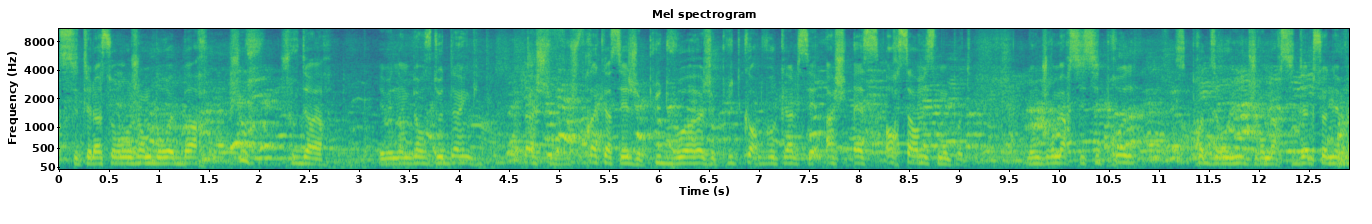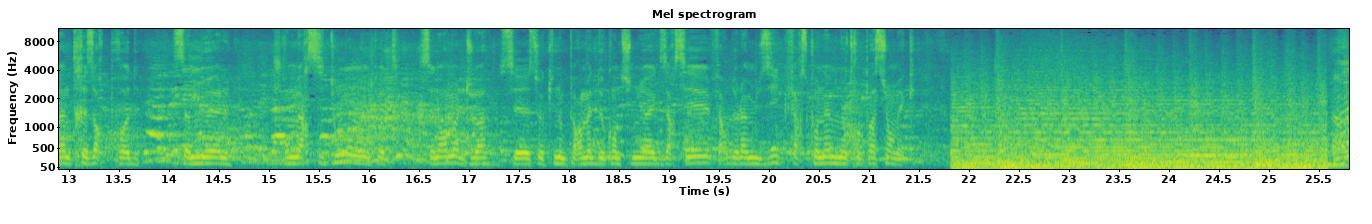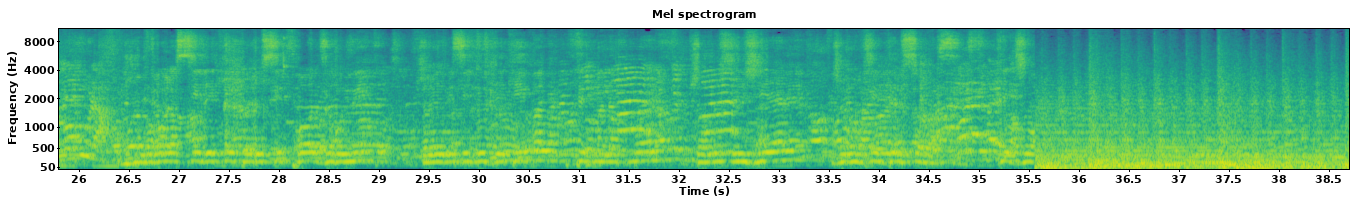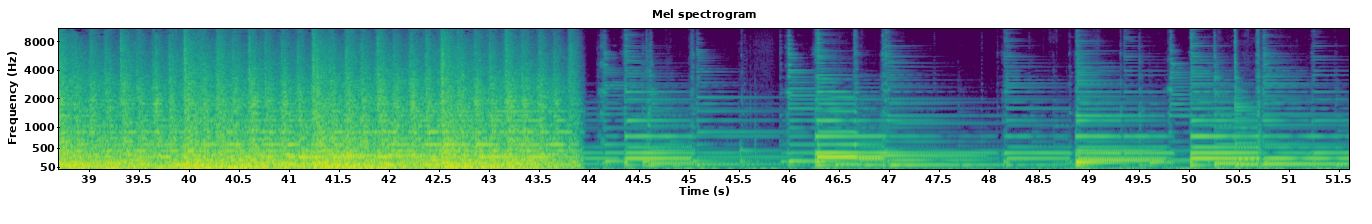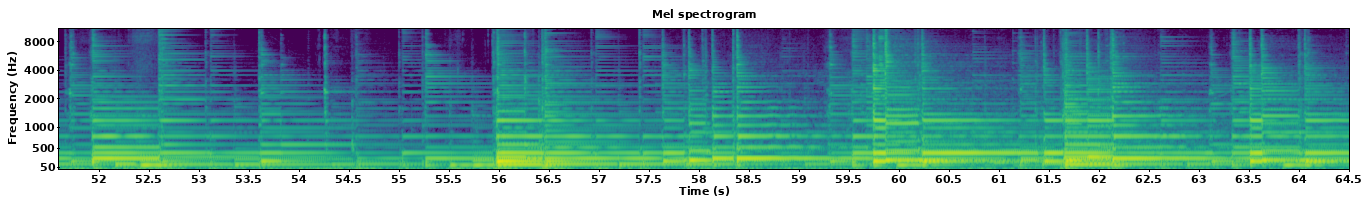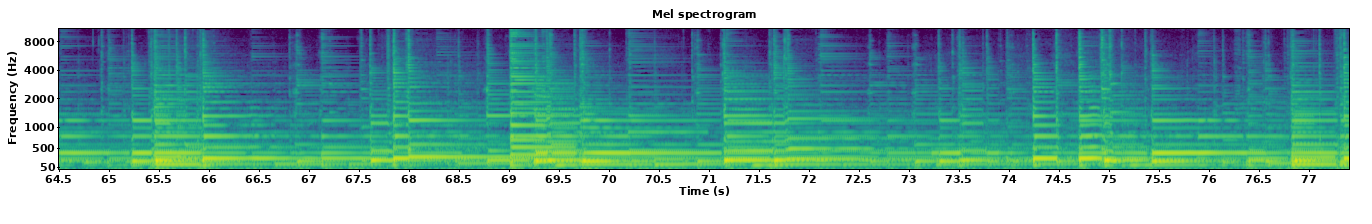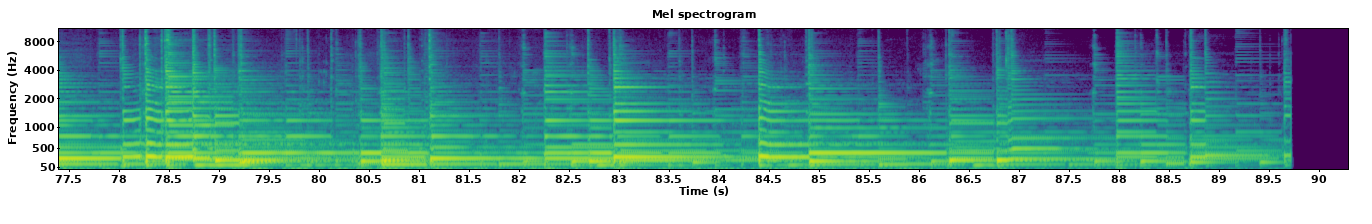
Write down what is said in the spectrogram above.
c'était la soirée aux jambes bourrées de bar. Chouf, chouf derrière. Il y avait une ambiance de dingue. Là, je suis, je suis fracassé, j'ai plus de voix, j'ai plus de cordes vocales, c'est HS, hors service, mon pote. Donc, je remercie Sid Prod, Prod 08, je remercie Delson Evan, Trésor Prod, Samuel. Je remercie tout le monde, mon pote. C'est normal, tu vois. C'est ceux qui nous permettent de continuer à exercer, faire de la musique, faire ce qu'on aime, notre passion, mec. Je veux remercier l'équipe de Citprod 08. Je remercie toute l'équipe, Fit Management. Je remercie JL. Je remercie Delson.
